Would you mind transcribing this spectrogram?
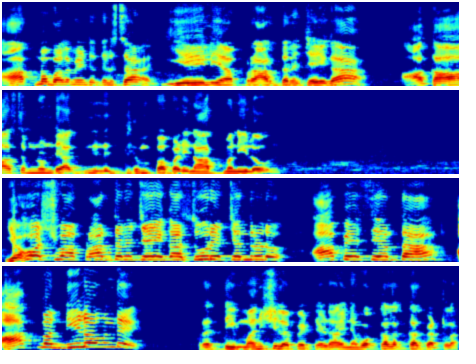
ఆత్మ బలం ఏంటో తెలుసా? ఏలియా ప్రార్థన చేయగా ఆకాశం నుండి అగ్నిని దింపబడిన ఆత్మ నీలో ఉంది. యహోష్వా ప్రార్థన చేయగా సూర్య చంద్రుడు ఆపేసేంత ఆత్మ నీలో ఉంది. ప్రతి మనిషిలో పెట్టాడు. ఆయన ఒక్కలక్క పెట్టల.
